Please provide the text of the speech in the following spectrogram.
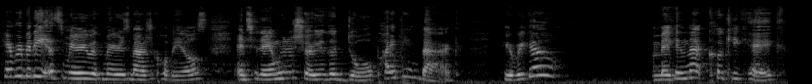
Hey everybody, it's Mary with Mary's Magical Meals, and today I'm going to show you the dual piping bag. Here we go. I'm making that cookie cake,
